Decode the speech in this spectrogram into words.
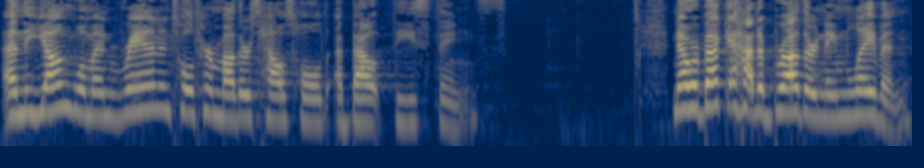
And the young woman ran and told her mother's household about these things. Now, Rebekah had a brother named Laban,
